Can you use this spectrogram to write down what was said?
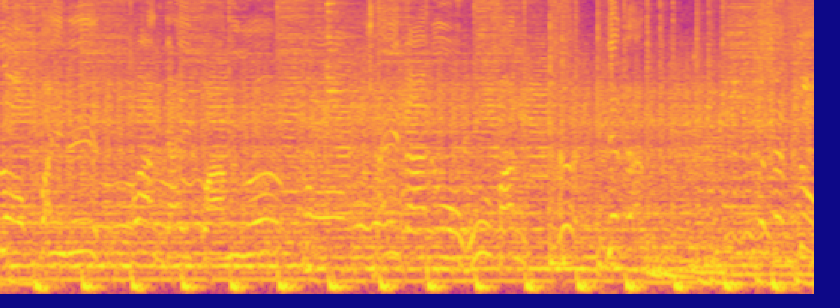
โลกใบนี้ว่างใหญ่กว่ามึงเออใช้ตาดูหูฟังเธอเยันดับก็เต้นสู้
